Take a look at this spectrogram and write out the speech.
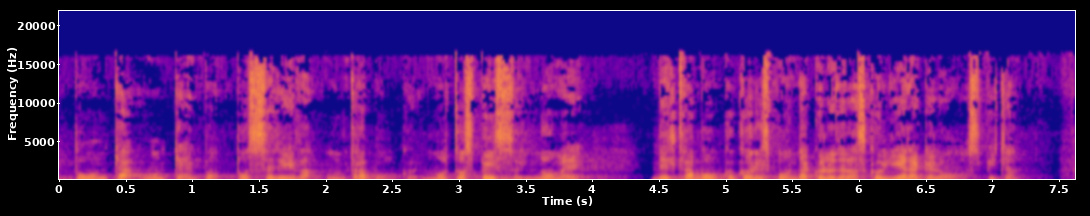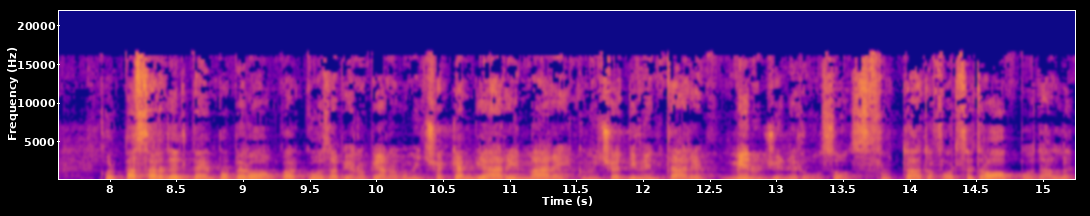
punta un tempo possedeva un trabocco. Molto spesso il nome del trabocco corrisponde a quello della scogliera che lo ospita. Col passare del tempo però qualcosa piano piano comincia a cambiare, il mare comincia a diventare meno generoso, sfruttato forse troppo dal,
